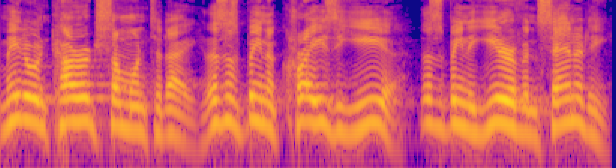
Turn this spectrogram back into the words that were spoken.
I'm here to encourage someone today. This has been a crazy year. This has been a year of insanity.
